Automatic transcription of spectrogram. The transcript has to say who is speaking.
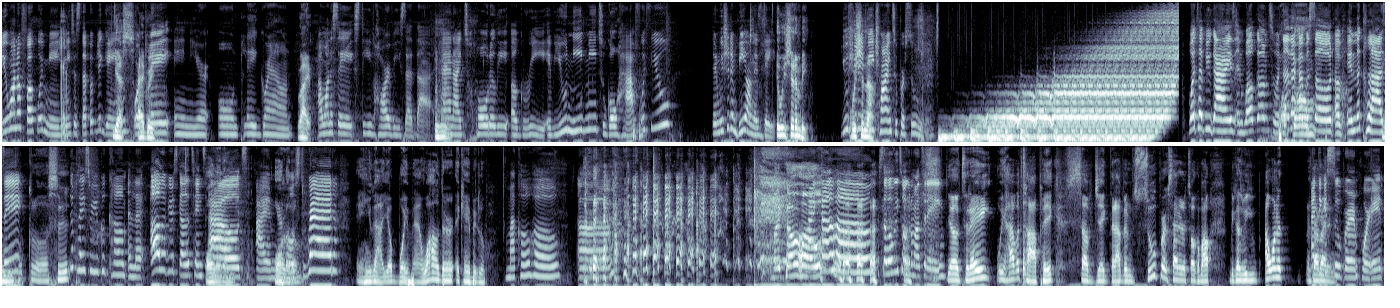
Speaker 1: you want to fuck with me, you need to step up your game.
Speaker 2: Yes,
Speaker 1: or
Speaker 2: I agree.
Speaker 1: play in your own playground.
Speaker 2: Right.
Speaker 1: I want to say Steve Harvey said that,
Speaker 2: Mm-hmm.
Speaker 1: and I totally agree. If you need me to go half with you, then we shouldn't be on this date.
Speaker 2: We shouldn't be.
Speaker 1: You shouldn't
Speaker 2: should
Speaker 1: be trying to pursue me. What's up, you guys, and welcome to another
Speaker 2: Welcome.
Speaker 1: episode of In the Closet.
Speaker 2: Closet.
Speaker 1: the place where you could come and let all of your skeletons
Speaker 2: All
Speaker 1: out. I am your
Speaker 2: All of
Speaker 1: host. Red,
Speaker 2: And you got your boy Van Wilder, aka Big Lou.
Speaker 1: my co-ho.
Speaker 2: Um, my
Speaker 1: My
Speaker 2: co-host.
Speaker 1: co-ho. so what we talking about today?
Speaker 2: Yo, today we have a topic, subject that I've been super excited to talk about because we I want to
Speaker 1: I think it's super important.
